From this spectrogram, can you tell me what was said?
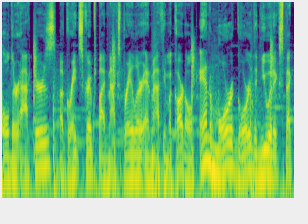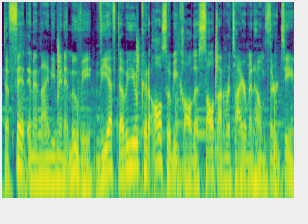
older actors, a great script by Max Brallier and Matthew McArdle, and more gore than you would expect to fit in a 90-minute movie, VFW could also be called Assault on Retirement Home 13.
